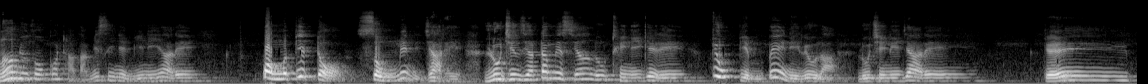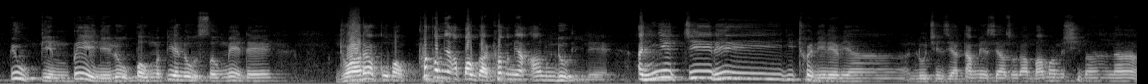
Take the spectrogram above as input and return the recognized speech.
ငါးမျိုးသောကောထာတာမျက်စိနဲ့မြင်နေရတယ် ပုံမပြစ်တော့စုံနဲ့နေကြတယ်လူချင်းစရာတတ်မစ်စရာလို့ထင်နေခဲ့တယ်ပြုတ်ပြင်ပေးနေလို့လားလူချင်းနေကြတယ်ကဲပြုတ်ပြင်ပေးနေလို့ပုံမပြစ်လို့စုံမဲ့တယ်ဒွါရကိုပေါက်ထွက်သမျှအပေါက်ကထွက်သမျှအာလုံးတို့ဒီလေအညစ်ကြေးတွေကြီးထွက်နေတယ်ဗျာလူချင်းစရာတတ်မစ်စရာဆိုတာဘာမှမရှိပါလား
